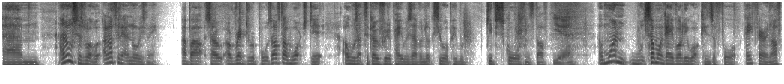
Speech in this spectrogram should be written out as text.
Um, and also as well, another thing that annoys me about. So I read the reports after I watched it. I always have to go through the papers, have a look, see what people give scores and stuff. Yeah. And one, someone gave Ollie Watkins a four. Okay, fair enough.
